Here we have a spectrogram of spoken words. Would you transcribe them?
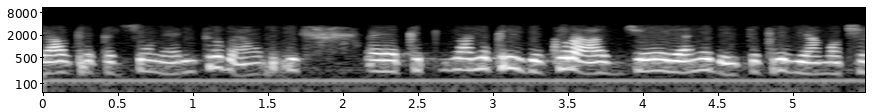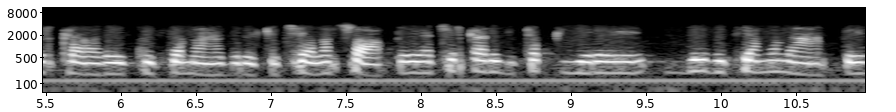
le altre persone a ritrovarsi, eh, che hanno preso coraggio e hanno detto proviamo a cercare questa madre che ci ha lasciato e a cercare di capire dove siamo nate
